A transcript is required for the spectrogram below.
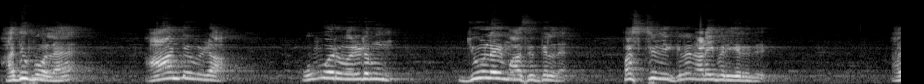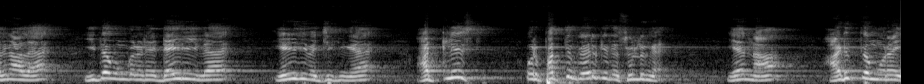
அதுபோல் ஆண்டு விழா ஒவ்வொரு வருடமும் ஜூலை மாதத்தில் ஃபஸ்ட்டு வீக்கில் நடைபெறுகிறது. அதனால் இதை உங்களுடைய டைரியில் எழுதி வச்சுக்கோங்க. அட்லீஸ்ட் ஒரு பத்து பேருக்கு இதை சொல்லுங்கள் ஏன்னா அடுத்த முறை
